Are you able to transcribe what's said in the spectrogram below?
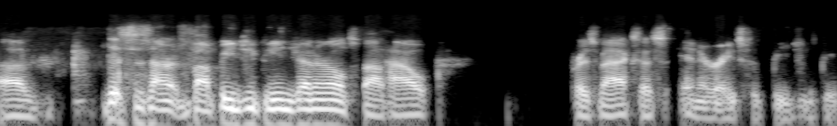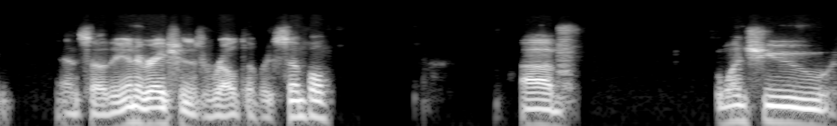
Uh, this is not about BGP in general; it's about how Prisma Access integrates with BGP. And so the integration is relatively simple. Uh, once you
